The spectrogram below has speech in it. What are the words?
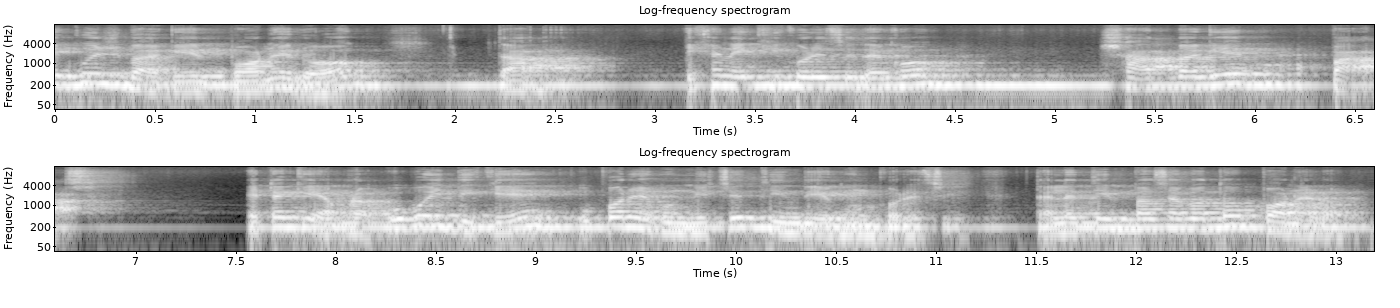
একুশ ভাগের পনেরো, তা এখানে কি করেছে দেখো? সাত ভাগের পাঁচ। এটাকে আমরা উভয় দিকে উপরে এবং নিচে তিন দিয়ে গুণ করেছি। তাহলে তিন পাঁচা কত? পনেরো।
